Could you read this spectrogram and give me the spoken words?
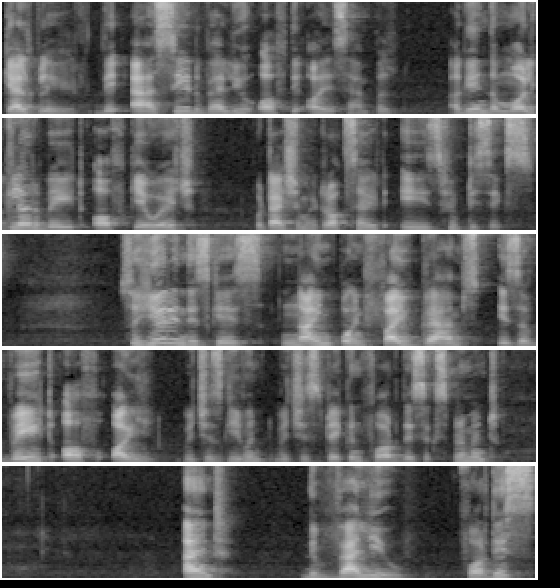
Calculate the acid value of the oil sample. Again, the molecular weight of KOH potassium hydroxide is 56. So here in this case 9.5 grams is a weight of oil which is given which is taken for this experiment and the value for this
